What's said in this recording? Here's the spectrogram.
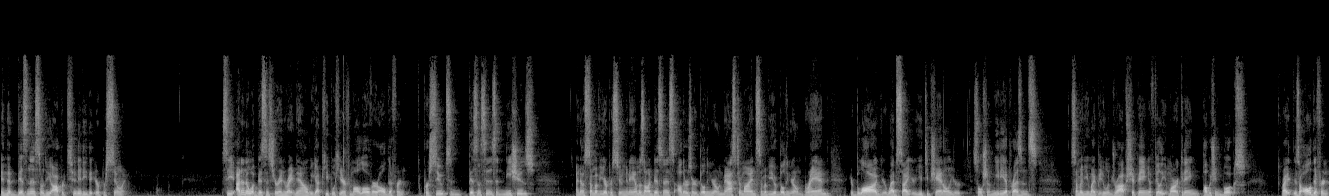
in the business or the opportunity that you're pursuing. See, I don't know what business you're in right now. We got people here from all over, all different pursuits and businesses and niches. I know some of you are pursuing an Amazon business, others are building your own mastermind, some of you are building your own brand, your blog, your website, your YouTube channel, your social media presence. Some of you might be doing drop shipping, affiliate marketing, publishing books, right? There's all different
